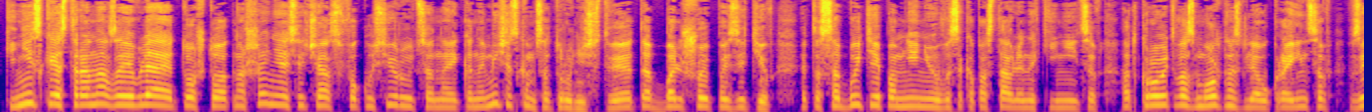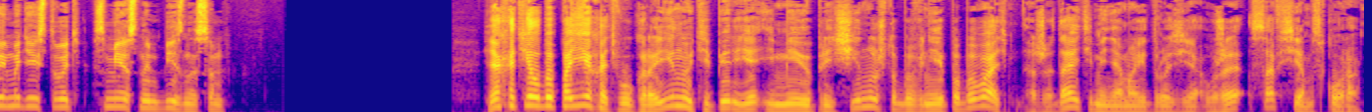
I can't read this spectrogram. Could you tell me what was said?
Кенийская сторона заявляет то, что отношения сейчас фокусируются на экономическом сотрудничестве. Это большой позитив. Это событие, по мнению высокопоставленных кенийцев, откроет возможность для украинцев взаимодействовать с местным бизнесом. Я хотел бы поехать в Украину, теперь я имею причину, чтобы в ней побывать. Ожидайте меня, мои друзья, уже совсем скоро.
